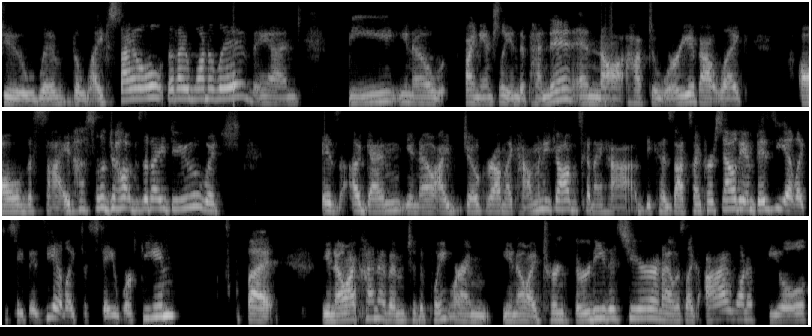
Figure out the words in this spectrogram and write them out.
to live the lifestyle that I want to live and be, you know, financially independent and not have to worry about like all the side hustle jobs that I do, which is again, you know, I joke around like, how many jobs can I have? Because that's my personality. I'm busy. I like to stay busy. I like to stay working. But, you know, I kind of am to the point where I'm, you know, I turned 30 this year and I was like, I want to feel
